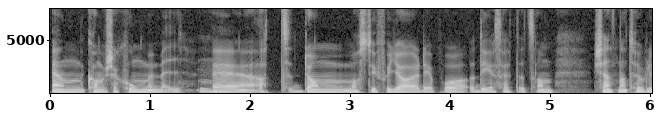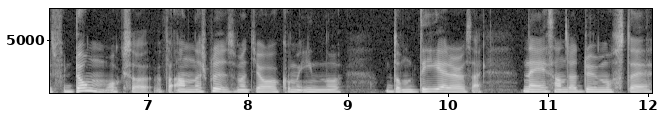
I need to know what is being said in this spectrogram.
en konversation med mig? Mm. Eh, att de måste få göra det på det sättet som känns naturligt för dem också. För annars blir det som att jag kommer in och domderar och så här, Nej, Sandra, du måste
